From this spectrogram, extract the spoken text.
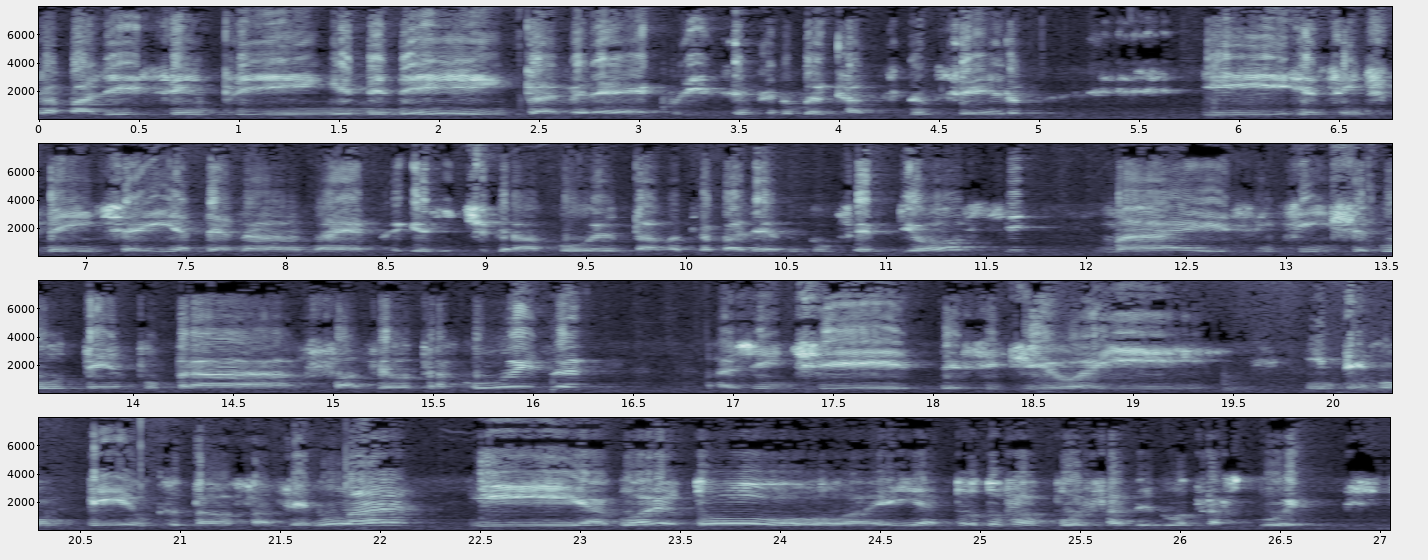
trabalhei sempre em M&A, em private equity, sempre no mercado financeiro. E recentemente, aí até na, na época que a gente gravou, eu estava trabalhando no family office, mas enfim, chegou o tempo para fazer outra coisa. A gente decidiu aí interromper o que eu estava fazendo lá e agora eu tô aí a todo vapor fazendo outras coisas.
